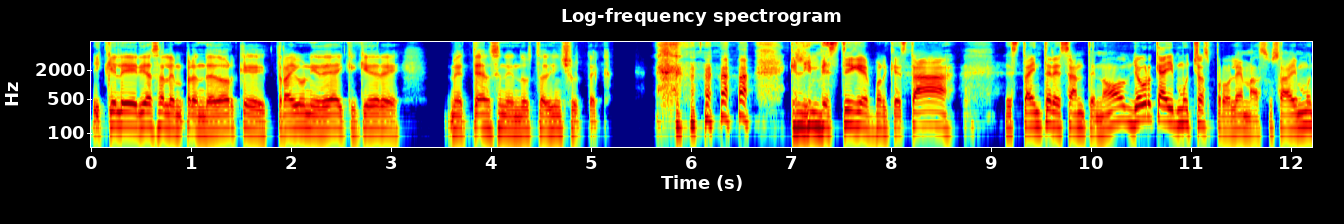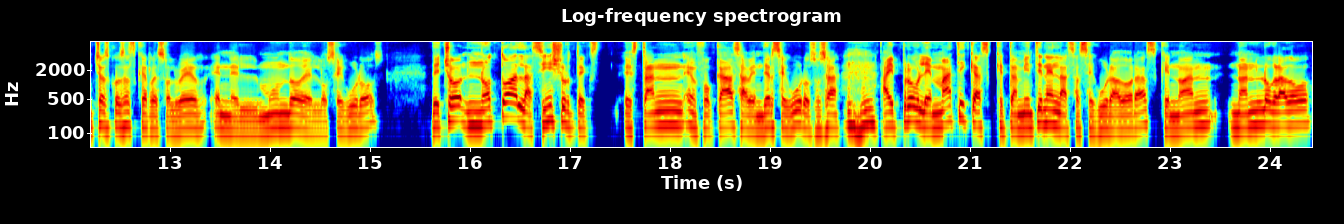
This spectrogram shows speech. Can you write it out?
¿Y qué le dirías al emprendedor que trae una idea y que quiere meterse en la industria de InsurTech? que le investigue porque está, está interesante, ¿no? Yo creo que hay muchos problemas, o sea, hay muchas cosas que resolver en el mundo de los seguros. De hecho, no todas las insurtechs están enfocadas a vender seguros. O sea, hay problemáticas que también tienen las aseguradoras que no han, no han logrado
